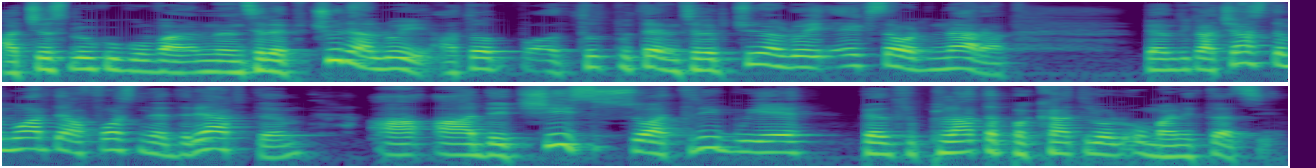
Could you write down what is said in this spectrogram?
acest lucru cumva în înțelepciunea lui, a tot, a tot putere, înțelepciunea lui extraordinară, pentru că această moarte a fost nedreaptă, a, a decis să o atribuie pentru plată păcatelor umanității.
